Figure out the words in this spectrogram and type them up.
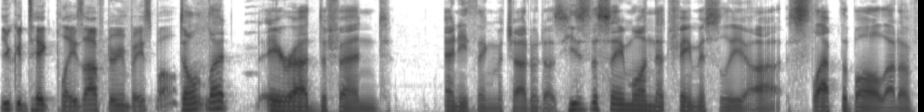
you could take plays off during baseball. Don't let A Rod defend anything Machado does. He's the same one that famously uh, slapped the ball out of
